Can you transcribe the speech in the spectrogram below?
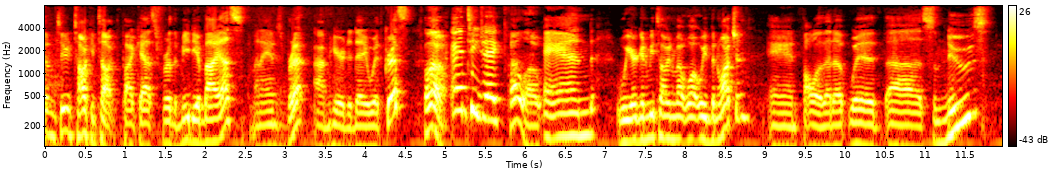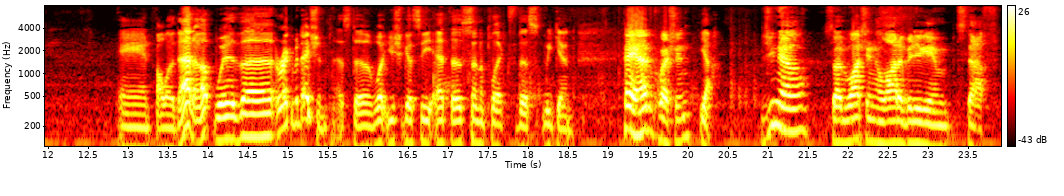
welcome to Talkie Talk, the podcast for the media by us. My name's Brett. I'm here today with Chris. Hello. And TJ. Hello. And we are going to be talking about what we've been watching and follow that up with uh, some news and follow that up with uh, a recommendation as to what you should go see at the Cineplex this weekend. Hey, I have a question. Yeah. Did you know? So I've been watching a lot of video game stuff.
